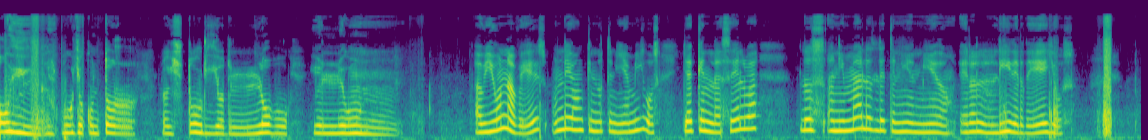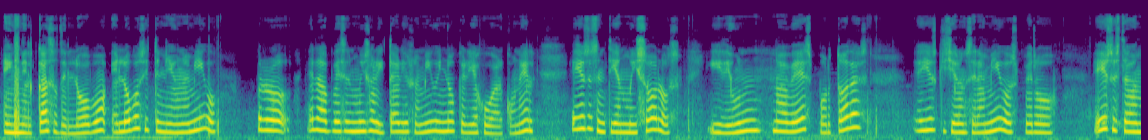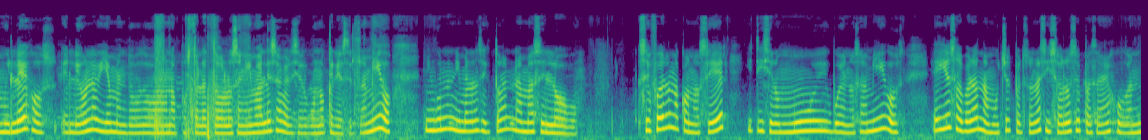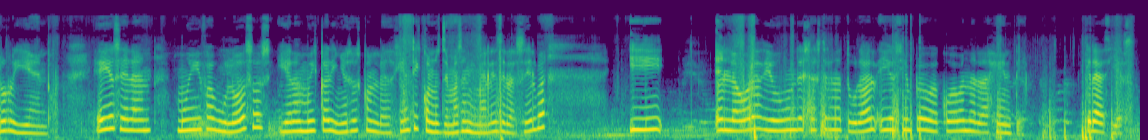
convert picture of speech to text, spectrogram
Hoy les voy a contar la historia del lobo y el león. Había una vez un león que no tenía amigos, ya que en la selva los animales le tenían miedo, era el líder de ellos. En el caso del lobo, el lobo sí tenía un amigo, pero era a veces muy solitario su amigo y no quería jugar con él. Ellos se sentían muy solos y de una vez por todas ellos quisieron ser amigos, pero ellos estaban muy lejos. El león le había mandado una postal a todos los animales a ver si alguno quería ser su amigo. Ningún animal aceptó, nada más el lobo. Se fueron a conocer y te hicieron muy buenos amigos. Ellos salvaron a muchas personas y solo se pasaban jugando riendo. Ellos eran muy fabulosos y eran muy cariñosos con la gente y con los demás animales de la selva. Y en la hora de un desastre natural, ellos siempre evacuaban a la gente. Gracias.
